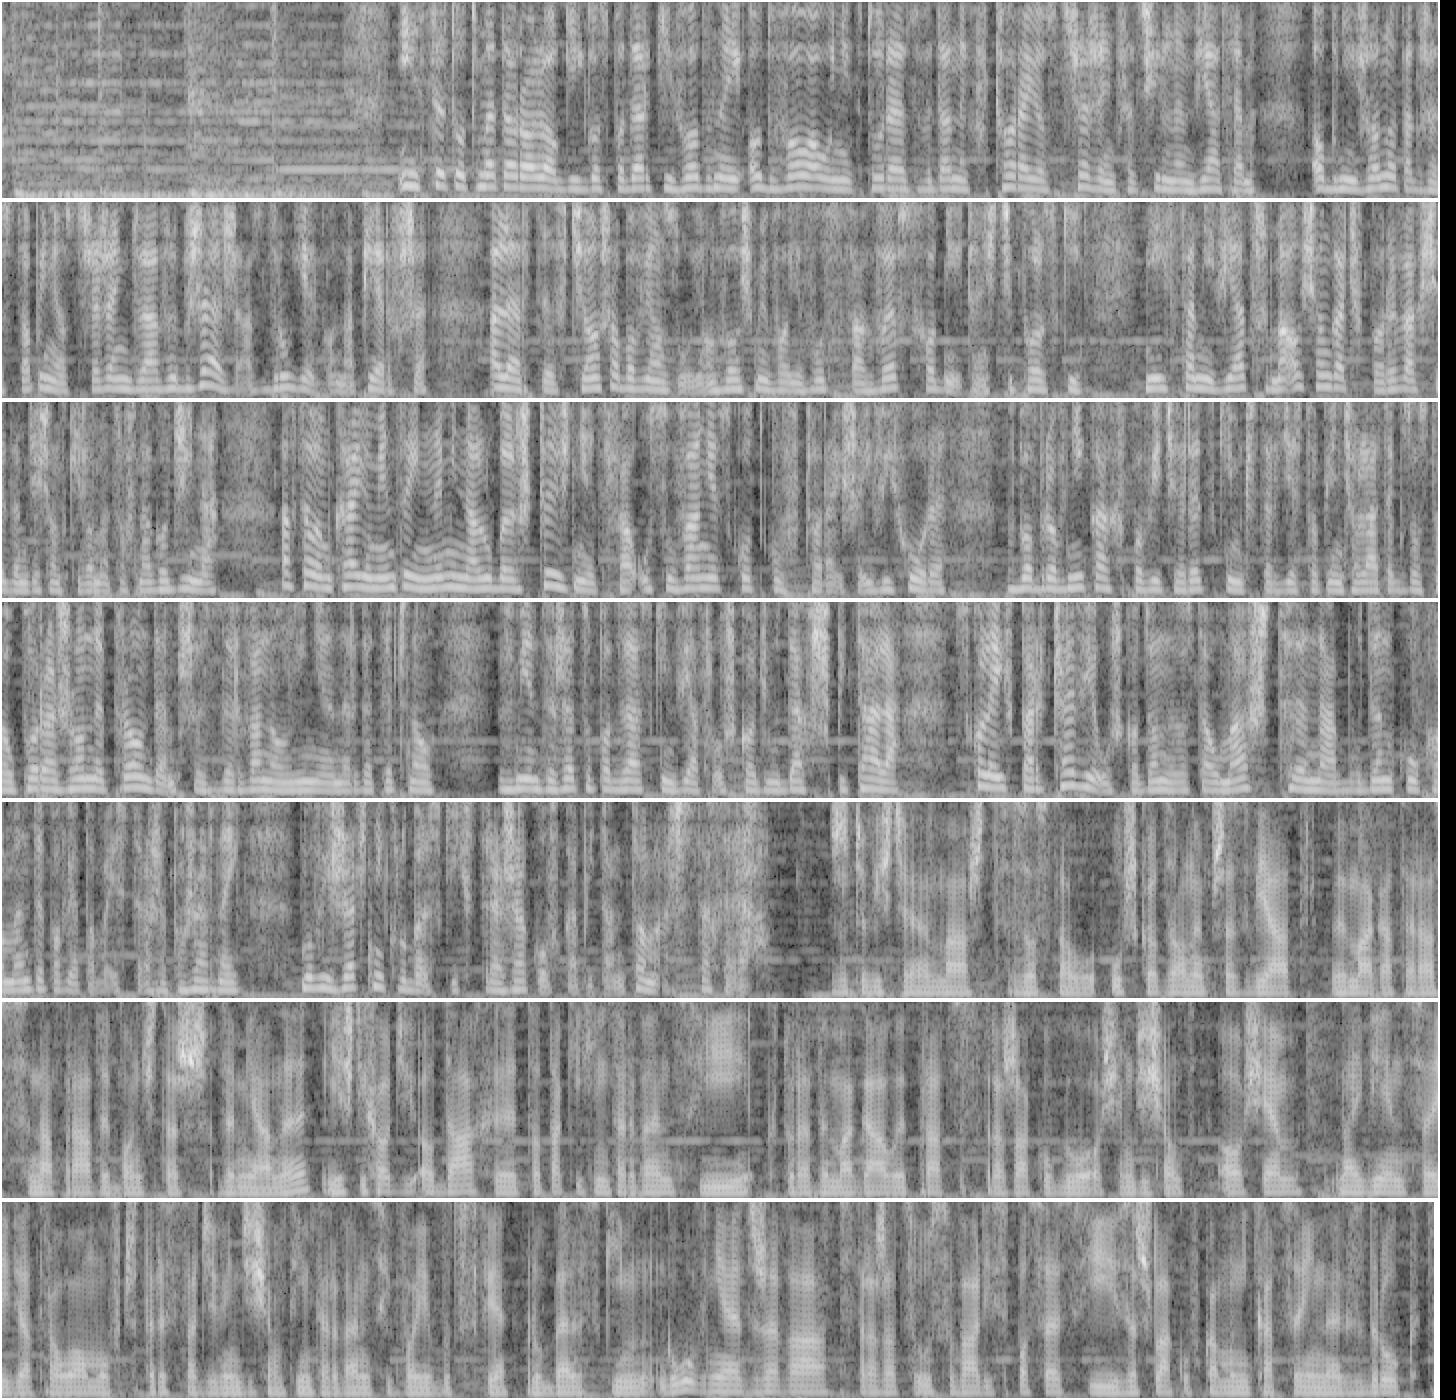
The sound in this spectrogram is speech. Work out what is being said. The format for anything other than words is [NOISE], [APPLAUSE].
Instytut Meteorologii i Gospodarki Wodnej odwołał niektóre z wydanych wczoraj ostrzeżeń przed silnym wiatrem. Obniżono także stopień ostrzeżeń dla wybrzeża z drugiego na pierwszy. Alerty wciąż obowiązują w ośmiu województwach we wschodniej części Polski. Miejscami wiatr ma osiągać w porywach 70 km na godzinę. A w całym kraju m.in. na Lubelszczyźnie trwa usuwanie skutków wczorajszej wichury. W Bobrownikach w powiecie ryckim 45-latek został porażony prądem przez zerwaną linię energetyczną. W Międzyrzecu Podlaskim wiatr uszkodził dach szpitala szpitala. Z kolei w Parczewie uszkodzony został maszt na budynku Komendy Powiatowej Straży Pożarnej, mówi rzecznik lubelskich strażaków kapitan Tomasz Stachyra. Rzeczywiście maszt został uszkodzony przez wiatr, wymaga teraz naprawy bądź też wymiany. Jeśli chodzi o dachy, to takich interwencji, które wymagały pracy strażaków było 88, najwięcej wiatrołomów 490 interwencji w województwie lubelskim. Głównie drzewa strażacy usuwali z posesji, ze szlaków komunikacyjnych, z dróg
